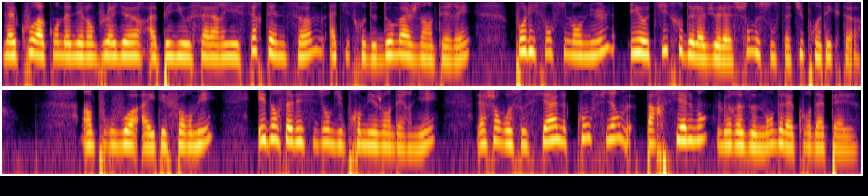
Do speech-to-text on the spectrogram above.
La Cour a condamné l'employeur à payer au salarié certaines sommes à titre de dommages et intérêts pour licenciement nul et au titre de la violation de son statut protecteur. Un pourvoi a été formé et dans sa décision du 1er juin dernier, la Chambre sociale confirme partiellement le raisonnement de la Cour d'appel.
